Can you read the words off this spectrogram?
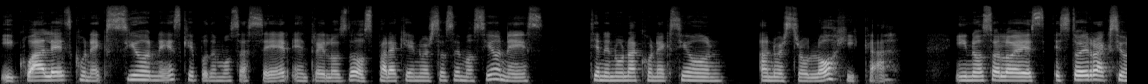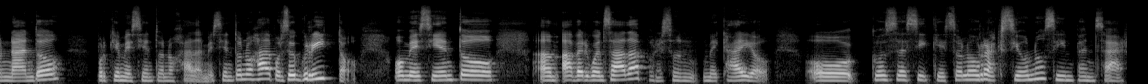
y cuáles conexiones que podemos hacer entre los dos para que nuestras emociones tienen una conexión a nuestra lógica. Y no solo es estoy reaccionando porque me siento enojada. Me siento enojada, por eso grito. O me siento avergüenzada, por eso me callo. O cosas así que solo reacciono sin pensar.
